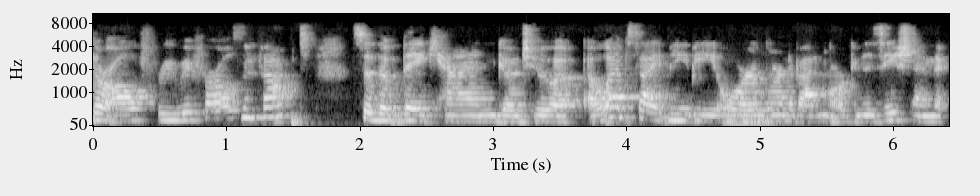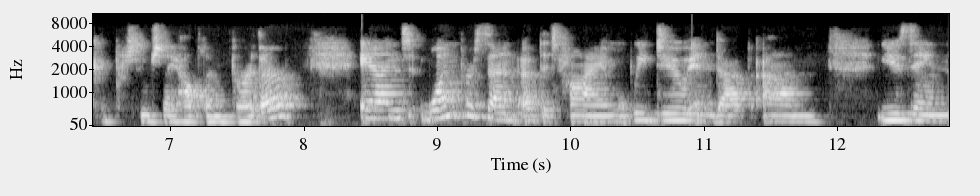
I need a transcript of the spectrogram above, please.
they're all free referrals, in fact, so that they can go to a, a, website maybe or learn about an organization that could potentially help them further. And 1% of the time, we do end up um, using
